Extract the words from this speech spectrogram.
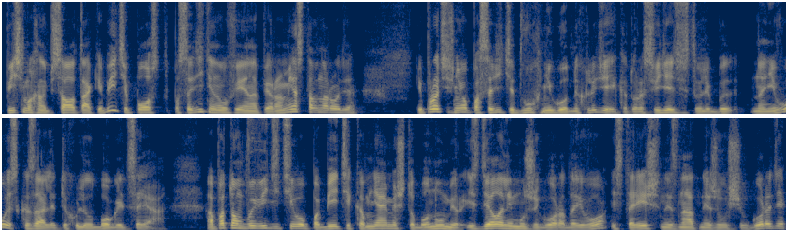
В письмах написала так, обидите пост, посадите Науфея на первое место в народе, и против него посадите двух негодных людей, которые свидетельствовали бы на него и сказали, ты хулил Бога и царя. А потом вы видите его, побейте камнями, чтобы он умер. И сделали мужи города его, и старейшины знатные, живущие в городе,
